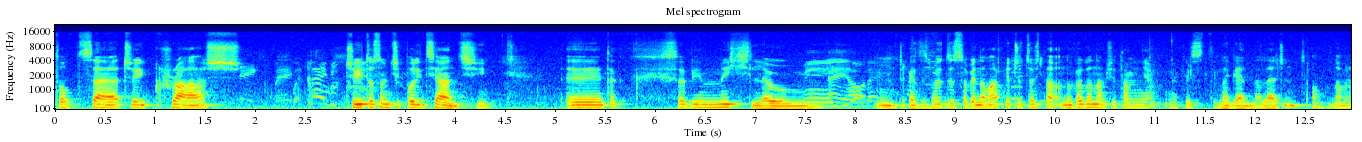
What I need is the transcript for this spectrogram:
to C, czyli Crash, czyli to są ci policjanci. Yy, tak sobie myślę. Mm, czekajcie, sprawdzę sobie na mapie, czy coś nowego nam się tam nie... Jak jest legenda, legend? O, dobra.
